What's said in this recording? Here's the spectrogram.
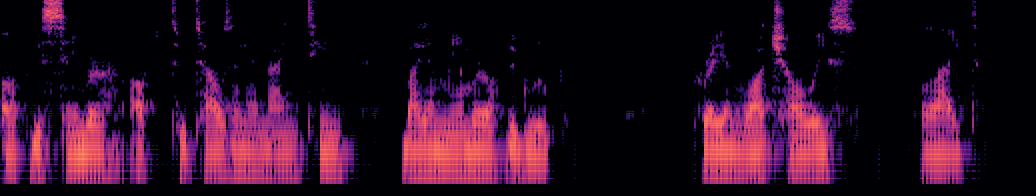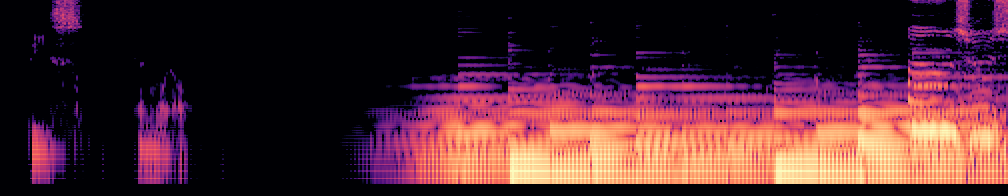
of December of 2019 by a member of the group. Pray and watch always, light, peace, and well. Anjos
